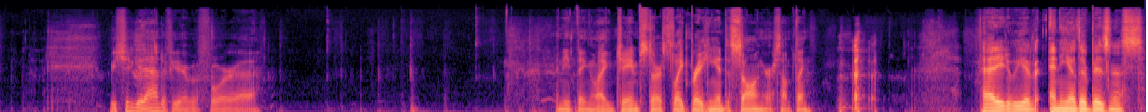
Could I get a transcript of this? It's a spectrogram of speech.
we should get out of here before uh, anything like James starts like breaking into song or something. Patty, do we have any other business?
